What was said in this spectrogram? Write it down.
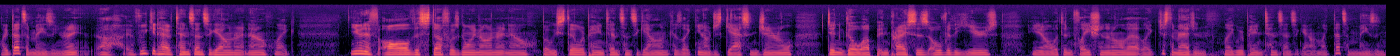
Like that's amazing, right? Uh, if we could have 10 cents a gallon right now, like even if all this stuff was going on right now, but we still were paying 10 cents a gallon cuz like, you know, just gas in general didn't go up in prices over the years, you know, with inflation and all that. Like just imagine like we were paying 10 cents a gallon. Like that's amazing.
